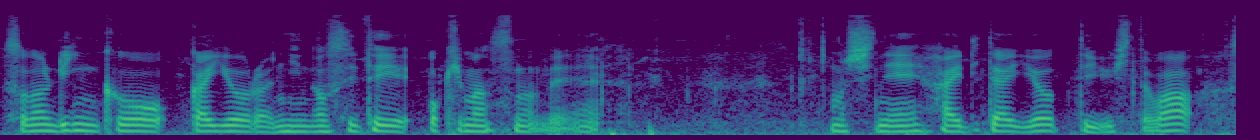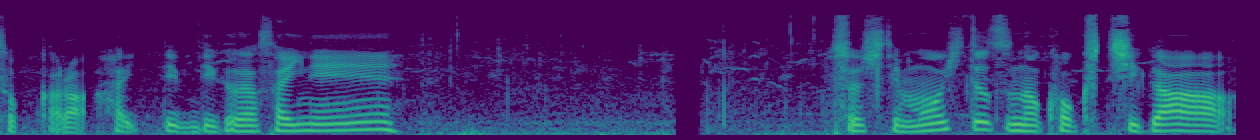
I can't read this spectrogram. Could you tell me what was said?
そのリンクを概要欄に載せておきますのでもしね入りたいよっていう人はそこから入ってみてくださいね。そしてもう一つの告知が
